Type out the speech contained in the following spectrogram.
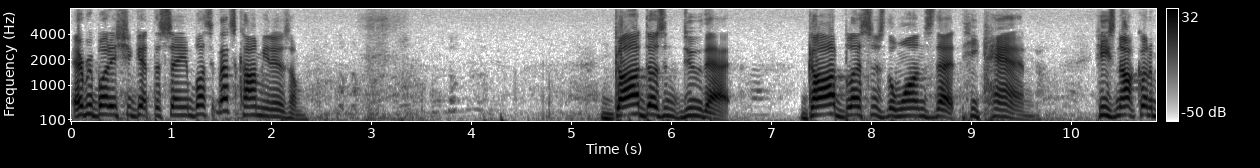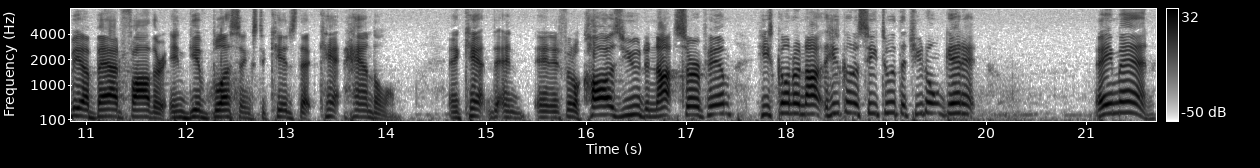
Everybody should get the same blessing. That's communism. God doesn't do that. God blesses the ones that He can. He's not going to be a bad father and give blessings to kids that can't handle them. And can't and, and if it'll cause you to not serve him, He's to not he's to see to it that you don't get it. Amen.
